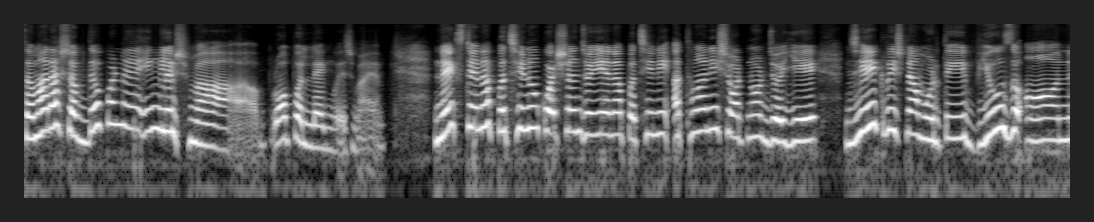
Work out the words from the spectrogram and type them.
તમારા શબ્દો પણ ઇંગ્લિશમાં પ્રોપર લેંગ્વેજમાં એમ. નેક્સ્ટ એના પછીનો ક્વેશ્ચન જોઈએ, એના પછીની અથવાની શોર્ટ નોટ જોઈએ. J Krishnamurti views on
